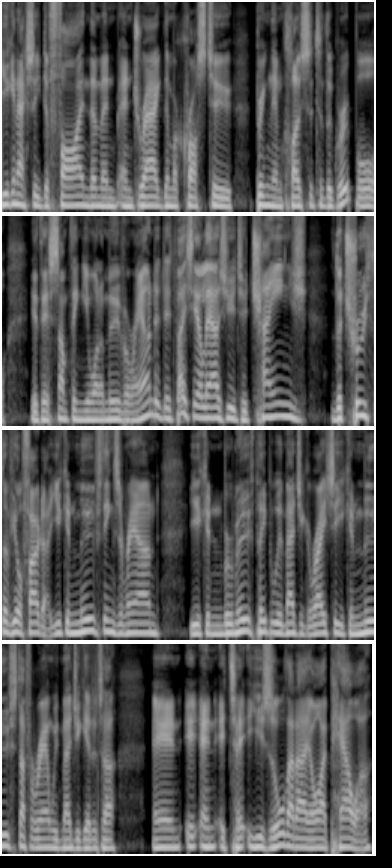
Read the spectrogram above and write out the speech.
you can actually define them and, and drag them across to bring them closer to the group, or if there's something you want to move around, it, it basically allows you to change the truth of your photo. You can move things around. You can remove people with Magic Eraser. You can move stuff around with Magic Editor, and it, and it, t- uses all that AI power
